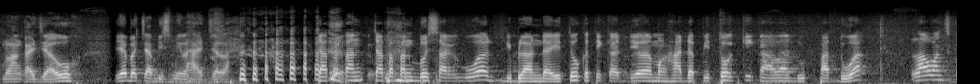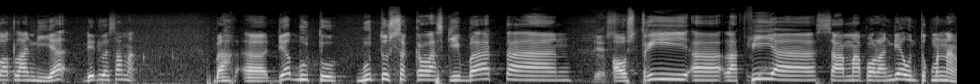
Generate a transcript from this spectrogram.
melangkah jauh ya baca Bismillah aja lah catatan catatan besar gua di Belanda itu ketika dia menghadapi Turki kalah du- 4-2 lawan Skotlandia dia dua sama bah eh, dia butuh butuh sekelas gibatan Yes. Austria Latvia sama Polandia untuk menang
